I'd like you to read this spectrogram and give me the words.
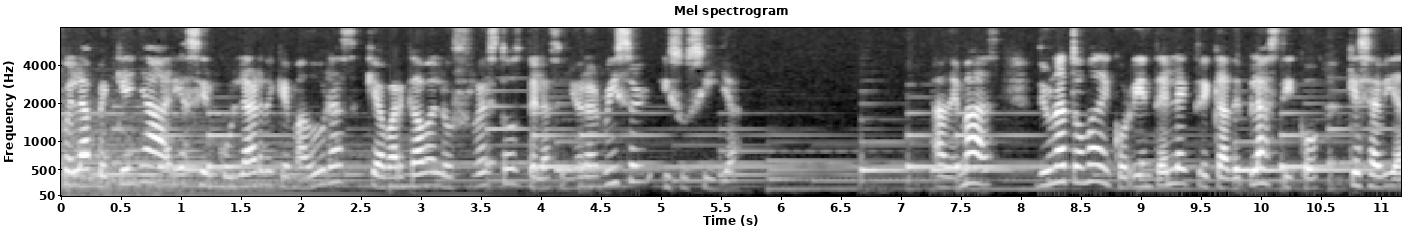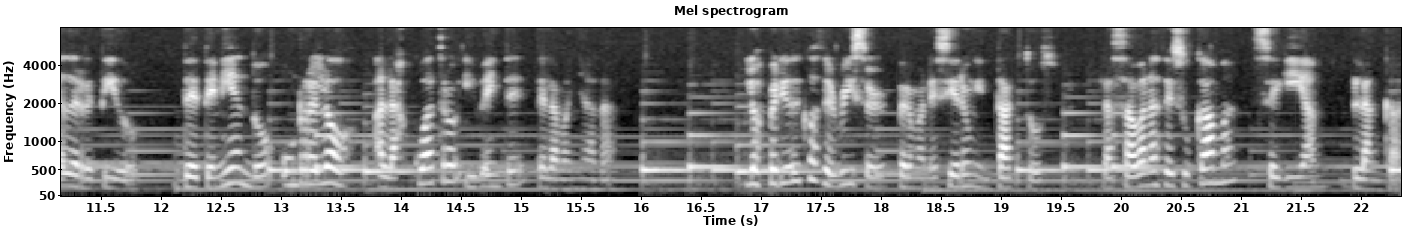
fue la pequeña área circular de quemaduras que abarcaba los restos de la señora Reeser y su silla. Además de una toma de corriente eléctrica de plástico que se había derretido, deteniendo un reloj a las 4 y 20 de la mañana. Los periódicos de Reeser permanecieron intactos. Las sábanas de su cama seguían blancas.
